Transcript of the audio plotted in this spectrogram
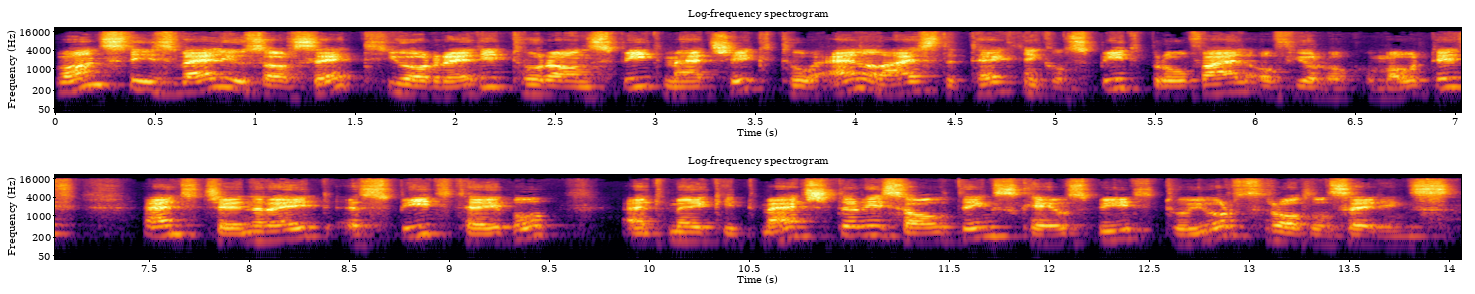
Once these values are set, you are ready to run speed magic to analyze the technical speed profile of your locomotive and generate a speed table and make it match the resulting scale speed to your throttle settings.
